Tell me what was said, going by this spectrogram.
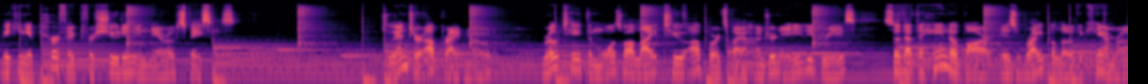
making it perfect for shooting in narrow spaces. To enter upright mode, rotate the MOZA Lite 2 upwards by 180 degrees so that the handlebar is right below the camera.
